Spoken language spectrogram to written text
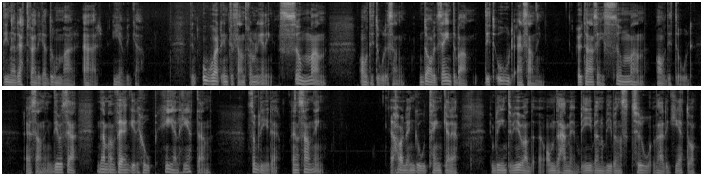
Dina rättfärdiga domar är eviga. Det är en oerhört intressant formulering. Summan av ditt ord är sanning. David säger inte bara ditt ord är sanning. Utan han säger summan av ditt ord är sanning. Det vill säga när man väger ihop helheten så blir det en sanning. Jag hörde en god tänkare bli intervjuad om det här med Bibeln och Bibelns trovärdighet. Och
